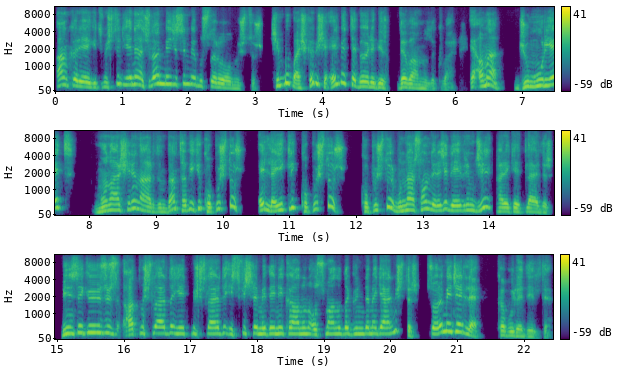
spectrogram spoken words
Ankara'ya gitmiştir. Yeni açılan meclisin mebusları olmuştur. Şimdi bu başka bir şey. Elbette böyle bir devamlılık var. E ama Cumhuriyet monarşinin ardından tabii ki kopuştur. E laiklik kopuştur kopuştur. Bunlar son derece devrimci hareketlerdir. 1860'larda 70'lerde İsviçre Medeni Kanunu Osmanlı'da gündeme gelmiştir. Sonra Mecelle kabul edildi.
